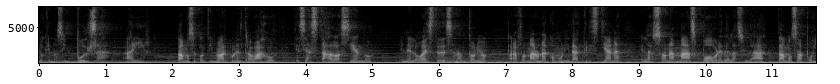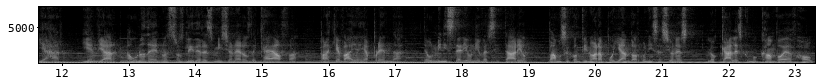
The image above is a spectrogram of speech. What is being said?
lo que nos impulsa a ir. Vamos a continuar con el trabajo que se ha estado haciendo en el oeste de San Antonio para formar una comunidad cristiana en la zona más pobre de la ciudad. Vamos a apoyar y enviar a uno de nuestros líderes misioneros de Chi Alpha para que vaya y aprenda de un ministerio universitario. Vamos a continuar apoyando a organizaciones locales como Convoy of Hope,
